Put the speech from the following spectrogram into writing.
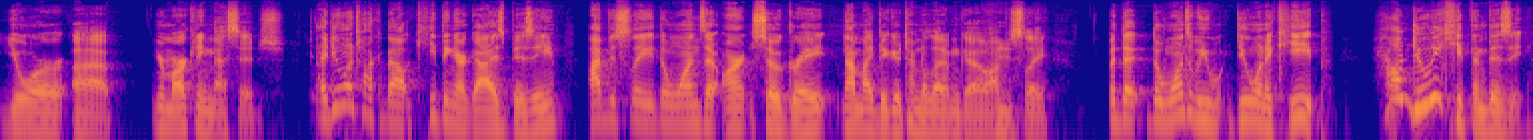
your uh, your marketing message. I do want to talk about keeping our guys busy. Obviously, the ones that aren't so great, that might be a good time to let them go. Obviously, but the the ones that we do want to keep, how do we keep them busy?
